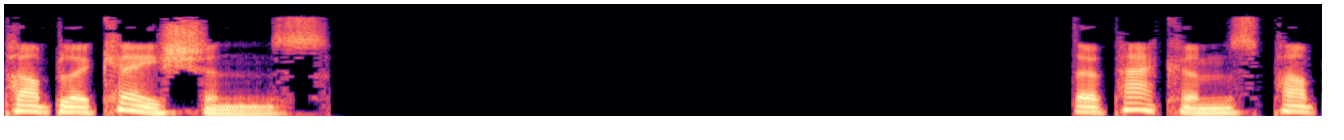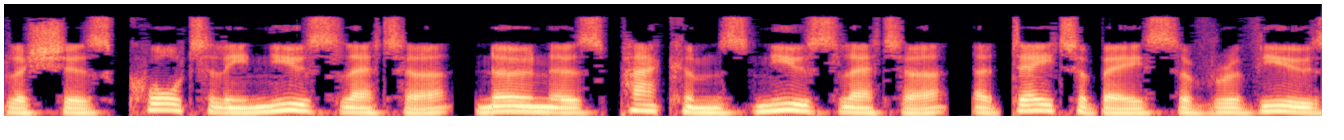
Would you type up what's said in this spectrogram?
Publications The PAKAMS publishes quarterly newsletter, known as PAKAMS Newsletter, a database of reviews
